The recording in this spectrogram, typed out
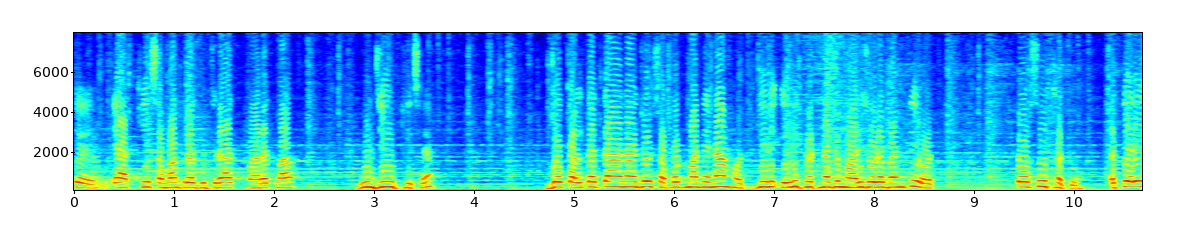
છે એ આખી સમગ્ર ગુજરાત ભારતમાં ગુંજી ઉઠી છે. જો કલકત્તાના જો સપોર્ટ માટે ના હોત એવી ઘટના જો મારી જોડે બનતી હોત તો શું થતું? અત્યારે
